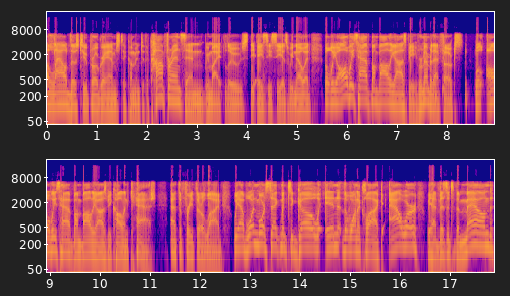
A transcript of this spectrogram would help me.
allowed those two programs to come into the conference, and we might lose the ACC as we know it. But we always have Bambale Osby. Remember that, folks. We'll always have Bambale Osby calling cash at the free throw line. We have one more segment to go in the one o'clock hour. We had visit to the mound.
